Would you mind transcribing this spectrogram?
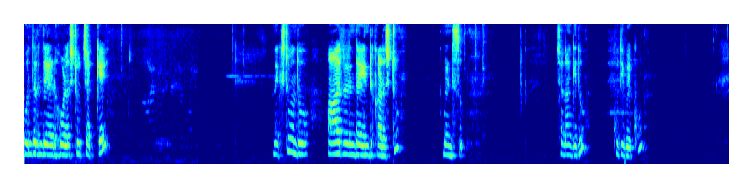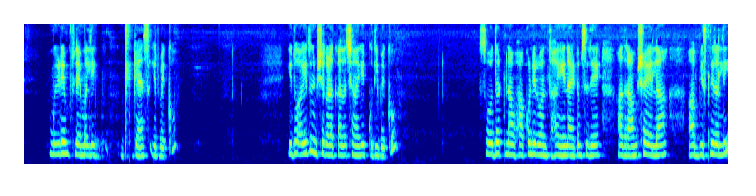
ಒಂದರಿಂದ ಎರಡು ಹೋಳಷ್ಟು ಚಕ್ಕೆ. ನೆಕ್ಸ್ಟು ಒಂದು ಆರರಿಂದ ಎಂಟು ಕಾಳಷ್ಟು ಮೆಣಸು. ಚೆನ್ನಾಗಿದು ಕುದಿಬೇಕು. ಮೀಡಿಯಮ್ ಫ್ಲೇಮಲ್ಲಿ ಗ್ಯಾಸ್ ಇರಬೇಕು. ಇದು ಐದು ನಿಮಿಷಗಳ ಕಾಲ ಚೆನ್ನಾಗಿ ಕುದಿಬೇಕು. ಸೊ ದಟ್ ನಾವು ಹಾಕ್ಕೊಂಡಿರುವಂತಹ ಏನು ಐಟಮ್ಸ್ ಇದೆ, ಅದರ ಅಂಶ ಎಲ್ಲ ಆ ಬಿಸಿನೀರಲ್ಲಿ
